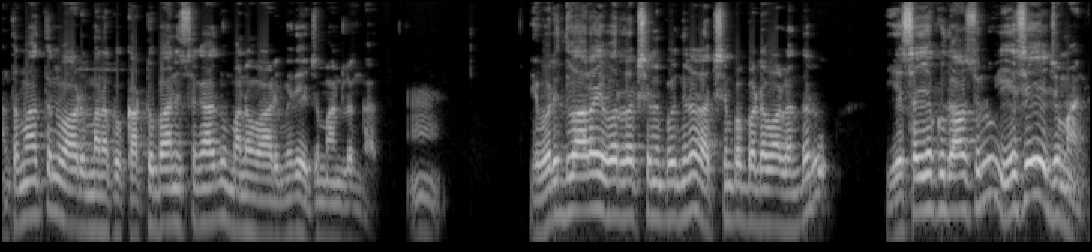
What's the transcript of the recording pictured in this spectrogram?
అంత మాత్రం వాడు మనకు కట్టుబానిస కాదు మనం వాడి మీద యజమానులం కాదు. ఎవరి ద్వారా ఎవరు రక్షణ పొందినా రక్షింపబడ్డ వాళ్ళందరూ ఏసయ్యకు దాసులు ఏసే యజమాని.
